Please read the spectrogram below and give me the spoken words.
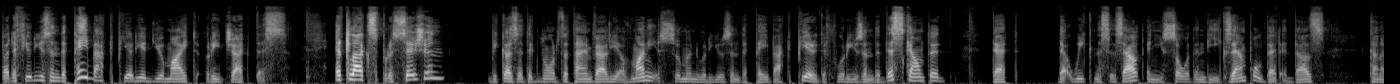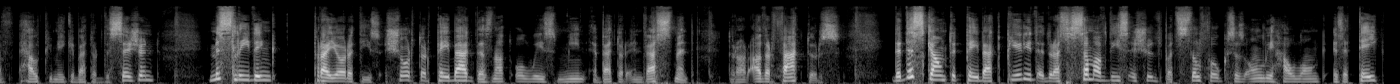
but if you're using the payback period, you might reject this. It lacks precision because it ignores the time value of money, assuming we're using the payback period. If we're using the discounted, that that weakness is out, and you saw it in the example that it does kind of help you make a better decision. Misleading priorities. Shorter payback does not always mean a better investment. There are other factors. The discounted payback period addresses some of these issues, but still focuses only how long does it take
